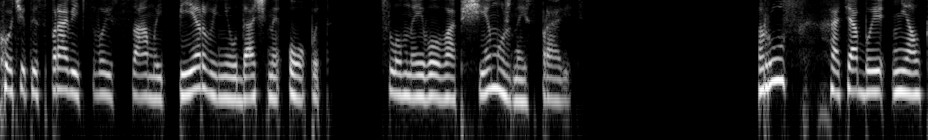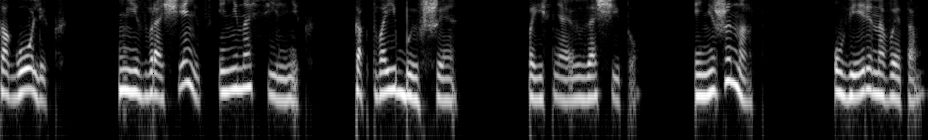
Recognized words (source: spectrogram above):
хочет исправить свой самый первый неудачный опыт. Словно его вообще можно исправить. Рус хотя бы не алкоголик, не извращенец и не насильник, как твои бывшие, поясняю в защиту, и не женат. Уверена в этом.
